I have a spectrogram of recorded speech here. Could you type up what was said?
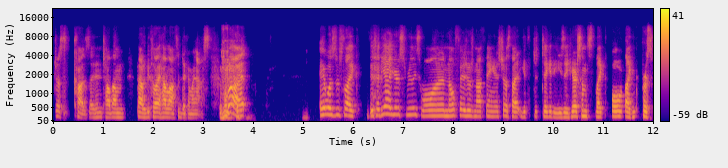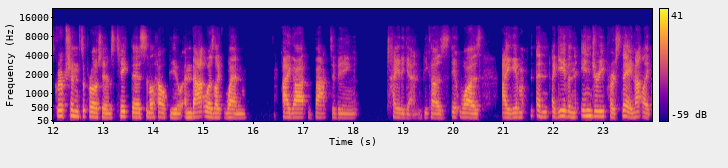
just cause I didn't tell them that was because I had lots of dick in my ass. But it was just like they said, yeah, you're just really swollen, no fissures, nothing. It's just that you just take it easy. Here's some like oh like prescription superlatives. Take this, it'll help you. And that was like when I got back to being tight again because it was I gave and I gave an injury per se, not like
